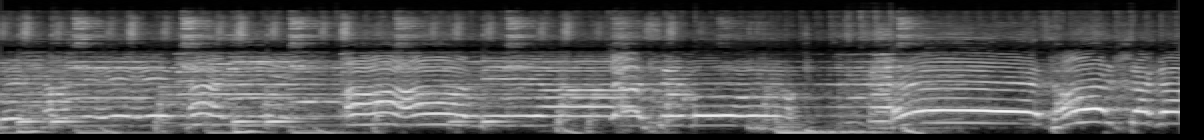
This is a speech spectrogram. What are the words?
যেখানে থাকি আমি আসব। এই, ধর টাকা।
